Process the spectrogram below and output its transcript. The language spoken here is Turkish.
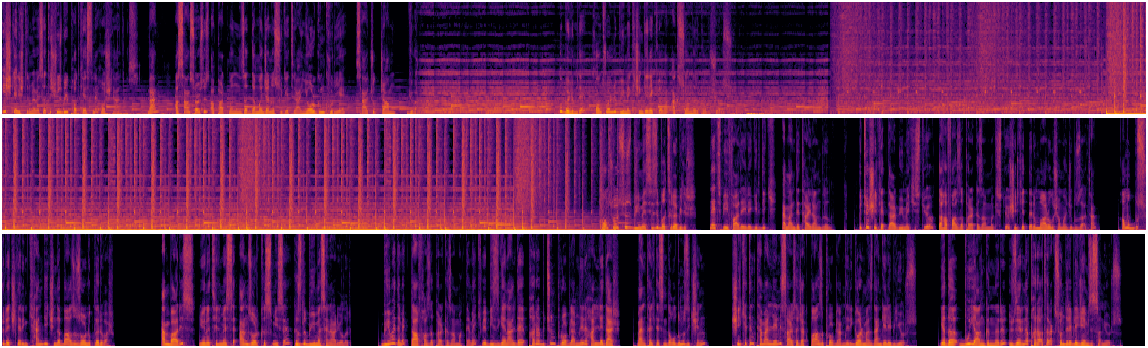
İş Geliştirme ve Satış 101 podcastine hoş geldiniz. Ben asansörsüz apartmanınıza damacana su getiren yorgun kurye Selçuk Can Güven. Bu bölümde kontrollü büyümek için gerekli olan aksiyonları konuşuyoruz. Kontrolsüz büyüme sizi batırabilir. Net bir ifadeyle girdik, hemen detaylandıralım. Bütün şirketler büyümek istiyor, daha fazla para kazanmak istiyor. Şirketlerin varoluş amacı bu zaten. Ama bu süreçlerin kendi içinde bazı zorlukları var. En bariz, yönetilmesi en zor kısmı ise hızlı büyüme senaryoları. Büyüme demek daha fazla para kazanmak demek ve biz genelde para bütün problemleri halleder mentalitesinde olduğumuz için şirketin temellerini sarsacak bazı problemleri görmezden gelebiliyoruz ya da bu yangınları üzerine para atarak söndürebileceğimizi sanıyoruz.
